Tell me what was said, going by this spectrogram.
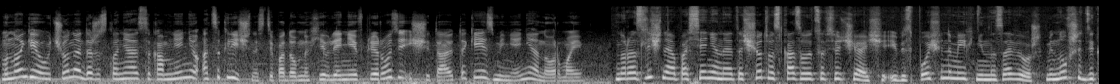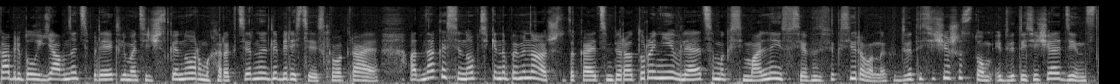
Многие ученые даже склоняются ко мнению о цикличности подобных явлений в природе и считают такие изменения нормой. Но различные опасения на этот счет высказываются все чаще, и беспочвенными их не назовешь. Минувший декабрь был явно теплее климатической нормы, характерной для Берестейского края. Однако синоптики напоминают, что такая температура не является максимальной из всех зафиксированных. В 2006 и 2011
